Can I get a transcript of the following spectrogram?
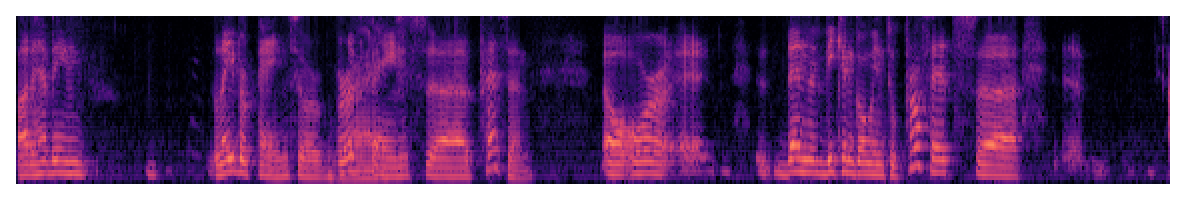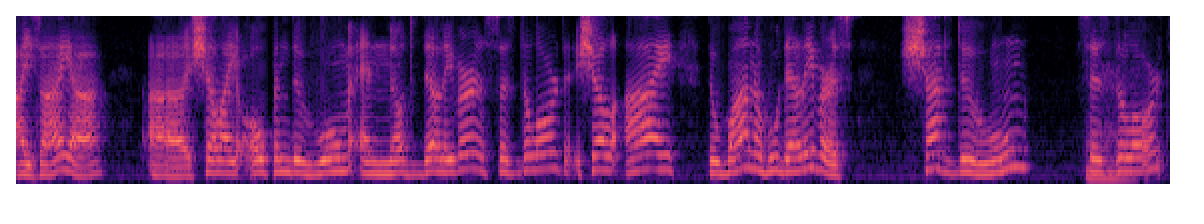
but having labor pains or birth Right. pains uh, present. Or, or uh, then we can go into prophets. Uh, Isaiah, uh, shall I open the womb and not deliver, says the Lord? Shall I, the one who delivers, shut the womb, says the Lord?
